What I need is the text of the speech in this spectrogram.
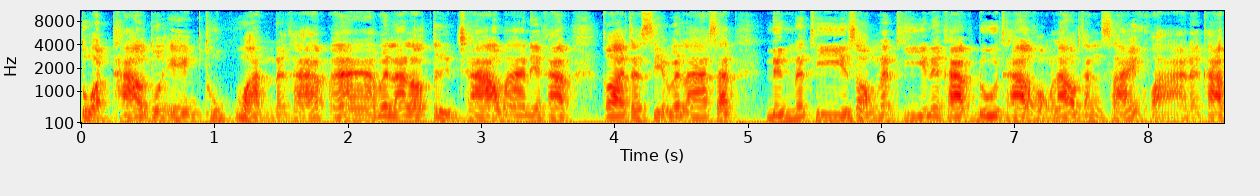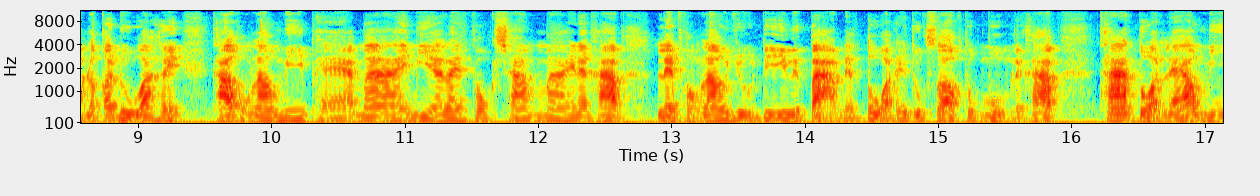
ตรวจเท้าตัวเองทุกวันนะครับอ่าเวลาเราตื่นเช้ามาเนี่ยครับก็อาจจะเสียเวลาสัก 1 นาที 2 นาทีนะครับดูเท้าของเราทั้งซ้ายขวานะครับแล้วก็ดูว่าเฮ้ยเท้าของเรามีแผลไหมมีอะไรฟกช้ำไหมนะครับเล็บของเราอยู่ดีหรือเปล่าเนี่ยตรวจให้ทุกซอกทุกมุมเลยครับถ้าตรวจแล้วมี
